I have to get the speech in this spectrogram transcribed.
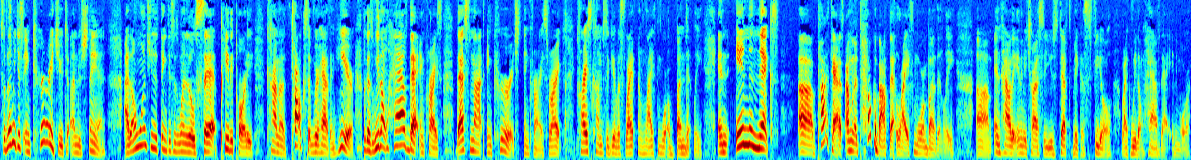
So let me just encourage you to understand. I don't want you to think this is one of those sad pity party kind of talks that we're having here because we don't have that in Christ. That's not encouraged in Christ, right? Christ comes to give us life and life more abundantly. And in the next uh, podcast, I'm going to talk about that life more abundantly um, and how the enemy tries to use death to make us feel like we don't have that anymore.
